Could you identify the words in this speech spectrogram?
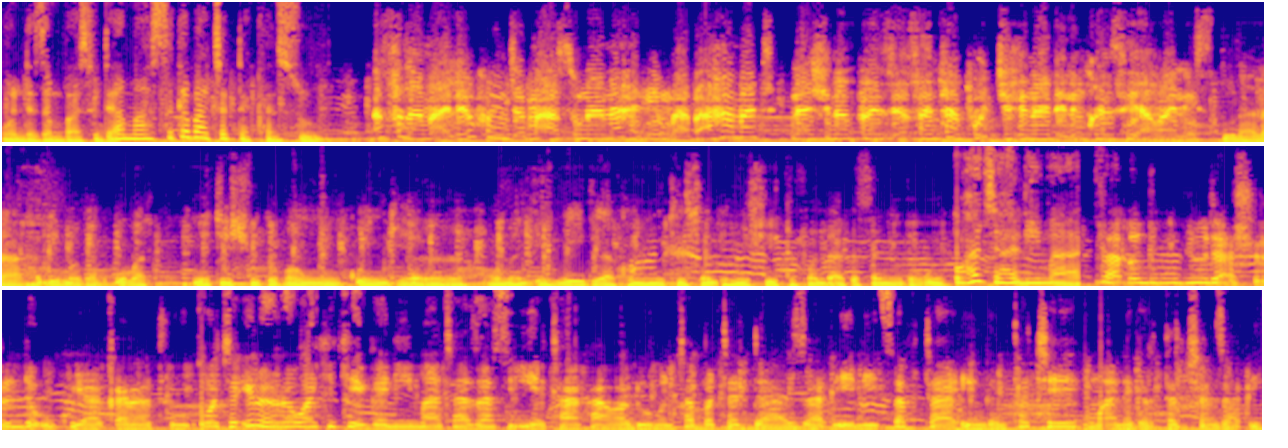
wanda zan ba su dama su gabatar da kansu. Assalamu alaikum jama'a sunana Halima Baba Ahmad National President Center for Juvenile Delinquency Awareness. Sunana Halima Ben Umar ne ce shugaban ƙungiyar Women in Media Communication Initiative wanda aka sani da WIN. Hajji Halima zaɓen 2023 ya karatu wace irin rawa kike gani mata za su iya takawa domin tabbatar da zaɓe mai tsafta ingantacce kuma nagartaccen zaɓe.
